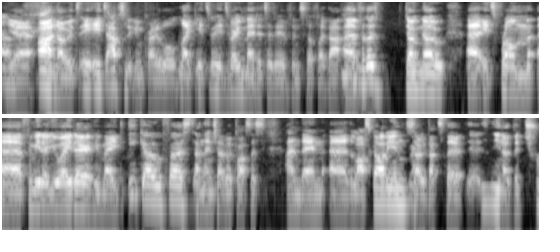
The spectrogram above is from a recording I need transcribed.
Um, yeah. Ah, no, it's it, it's absolutely incredible. Like it's it's very meditative and stuff like that. Uh, Mhm. for those don't know, uh, it's from uh, Fumito Ueda, who made Ico first, and then Shadow of the Colossus, and then uh, the Last Guardian. So that's the you know the tr-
